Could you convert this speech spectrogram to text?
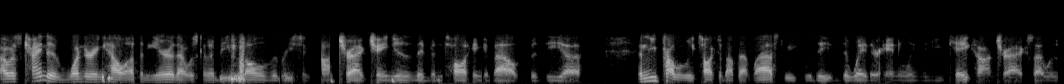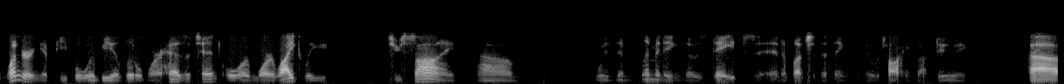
I was kind of wondering how up in the air that was going to be with all of the recent contract changes they've been talking about with the uh, and you probably talked about that last week with the the way they're handling the UK contracts. I was wondering if people would be a little more hesitant or more likely to sign um, with them limiting those dates and a bunch of the things that they were talking about doing. Uh,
